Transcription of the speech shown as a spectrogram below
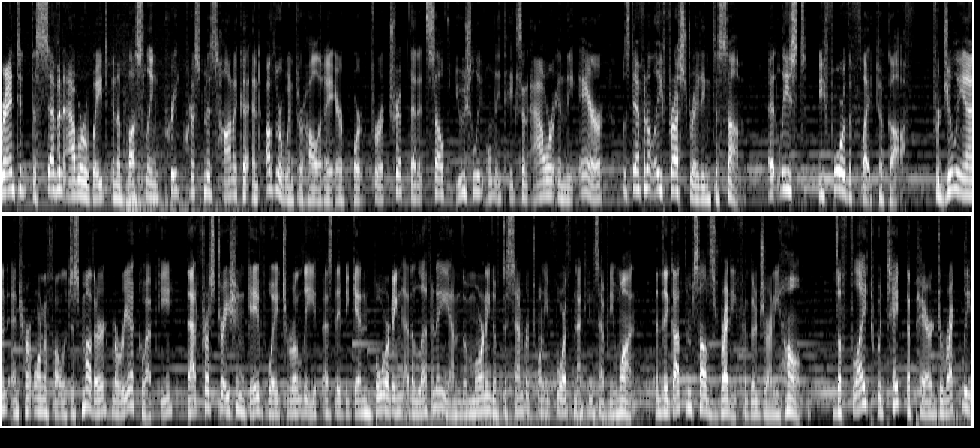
Granted, the seven hour wait in a bustling pre Christmas, Hanukkah, and other winter holiday airport for a trip that itself usually only takes an hour in the air was definitely frustrating to some, at least before the flight took off. For Julianne and her ornithologist mother, Maria Koepcke, that frustration gave way to relief as they began boarding at 11 a.m. the morning of December 24, 1971, and they got themselves ready for their journey home. The flight would take the pair directly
